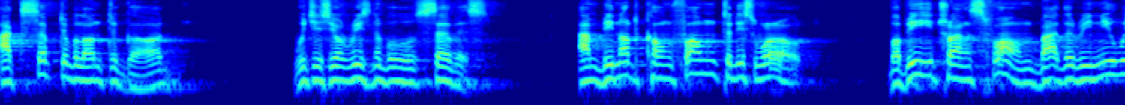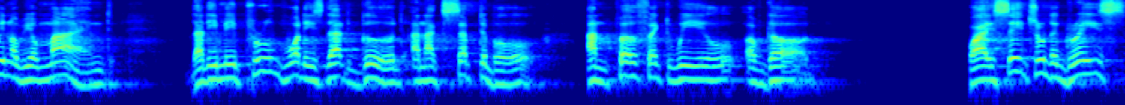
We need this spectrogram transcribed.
acceptable unto God, which is your reasonable service. And be not conformed to this world, but be transformed by the renewing of your mind, that ye may prove what is that good and acceptable and perfect will of God. For I say through the grace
